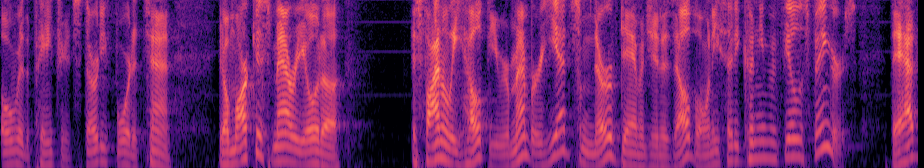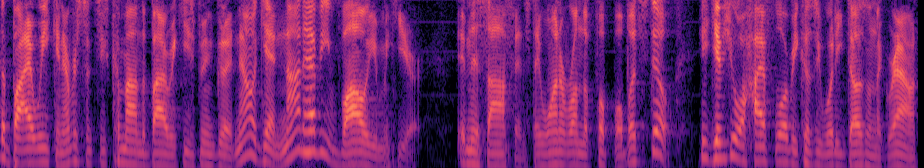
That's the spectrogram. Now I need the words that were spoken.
over the Patriots, 34 to 10. You know, Marcus Mariota is finally healthy. Remember, he had some nerve damage in his elbow, and he said he couldn't even feel his fingers. They had the bye week, and ever since he's come out in the bye week, he's been good. Now, again, not heavy volume here in this offense. They want to run the football, but still, he gives you a high floor because of what he does on the ground.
